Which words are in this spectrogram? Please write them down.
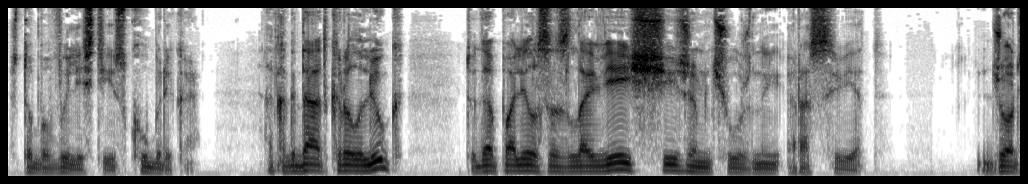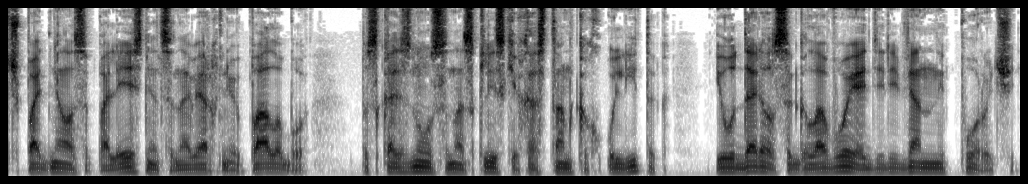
чтобы вылезти из кубрика. А когда открыл люк, туда полился зловещий жемчужный рассвет. Джордж поднялся по лестнице на верхнюю палубу, поскользнулся на склизких останках улиток и ударился головой о деревянный поручень.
